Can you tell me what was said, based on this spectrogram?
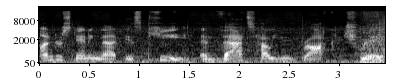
understanding that is key, and that's how you rock trig.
